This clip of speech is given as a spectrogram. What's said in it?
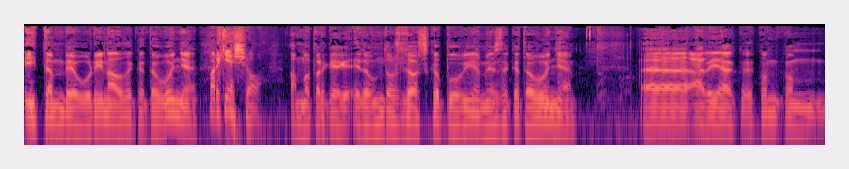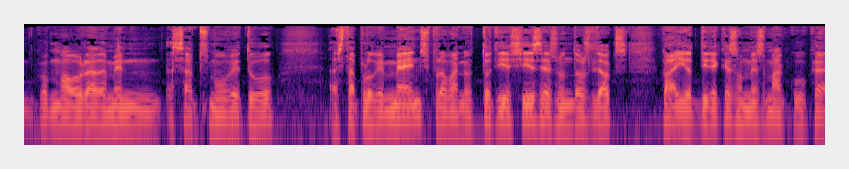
i també Orinal de Catalunya. Per què això? Home, perquè era un dels llocs que plovia més de Catalunya. Uh, ara ja, com, com, com malauradament saps molt bé tu, està ploguent menys, però bueno, tot i així és un dels llocs, clar, jo et diré que és el més maco que,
